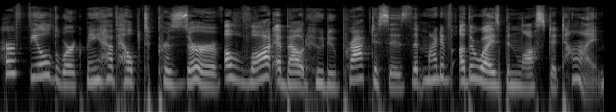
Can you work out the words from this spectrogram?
Her fieldwork may have helped preserve a lot about hoodoo practices that might have otherwise been lost to time,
